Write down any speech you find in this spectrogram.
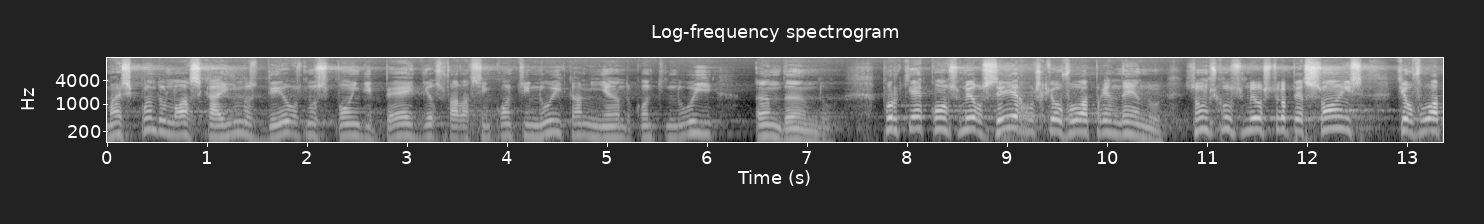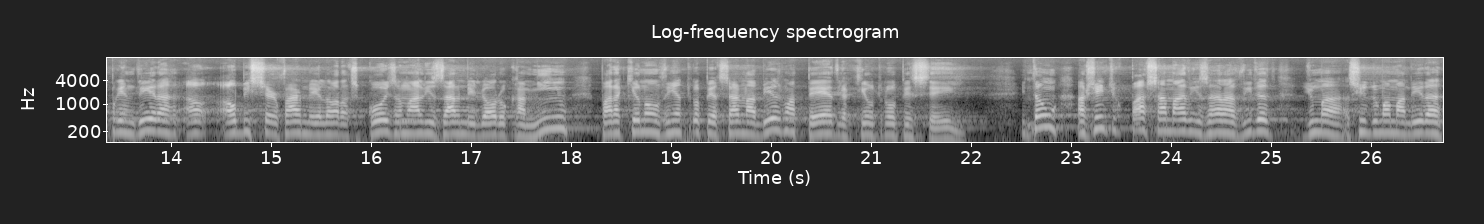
Mas quando nós caímos, Deus nos põe de pé e Deus fala assim: continue caminhando, continue andando. Porque é com os meus erros que eu vou aprendendo, são com os meus tropeções que eu vou aprender a, a, observar melhor as coisas, analisar melhor o caminho, para que eu não venha tropeçar na mesma pedra que eu tropecei. Então a gente passa a analisar a vida de uma, assim, de uma maneira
